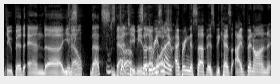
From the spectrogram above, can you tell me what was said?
stupid. And uh, you know that's bad dumb. TV. So the I've reason I. I bring this up is because I've been on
